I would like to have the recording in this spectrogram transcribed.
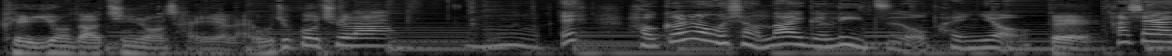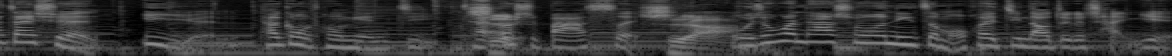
可以用到金融产业来，我就过去啦。嗯，哎，好哥让我想到一个例子，我朋友，对，他现在在选议员，他跟我同年纪，才二十八岁。是啊，我就问他说：“你怎么会进到这个产业？”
